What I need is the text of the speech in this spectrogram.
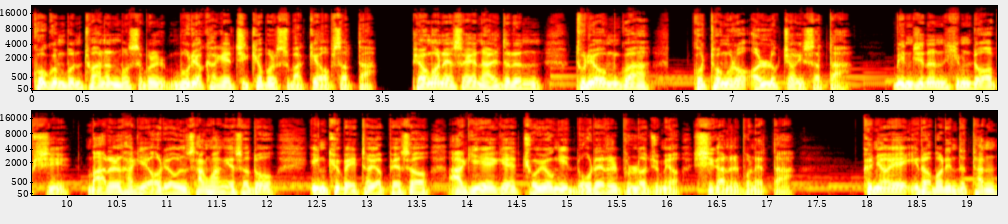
고군분투하는 모습을 무력하게 지켜볼 수밖에 없었다. 병원에서의 날들은 두려움과 고통으로 얼룩져 있었다. 민지는 힘도 없이 말을 하기 어려운 상황에서도 인큐베이터 옆에서 아기에게 조용히 노래를 불러주며 시간을 보냈다. 그녀의 잃어버린 듯한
